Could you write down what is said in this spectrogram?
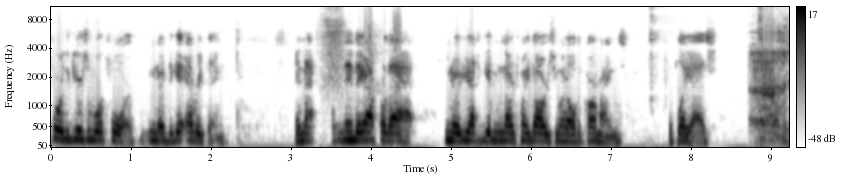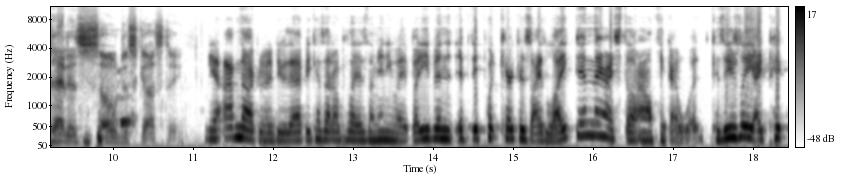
for the Gears of War four. You know, to get everything, and that, and then they offer that. You know, you have to give them another twenty dollars. You want all the Carmines to play as. Ugh, that is so disgusting. Yeah, I'm not gonna do that because I don't play as them anyway. But even if they put characters I liked in there, I still I don't think I would because usually I pick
